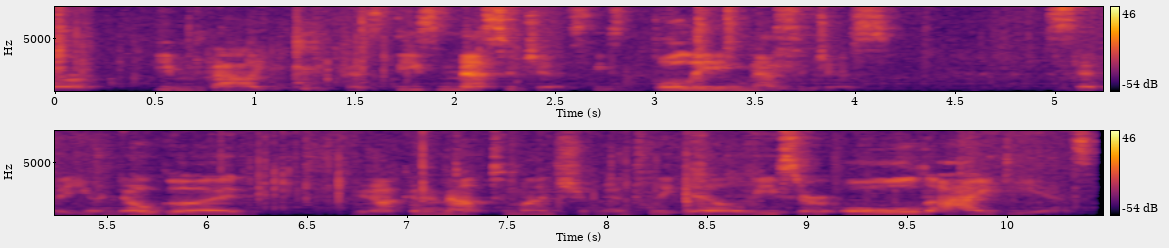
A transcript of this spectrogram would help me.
or even valued because these messages, these bullying messages, said that you're no good, you're not going to amount to much, you're mentally ill. These are old ideas.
